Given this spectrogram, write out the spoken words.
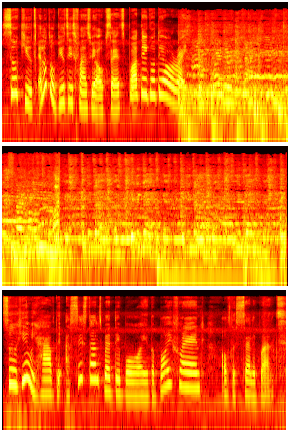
so cute. A lot of beauty's fans were upset, but they go, they're alright. So here we have the assistant birthday boy, the boyfriend of the celebrant.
